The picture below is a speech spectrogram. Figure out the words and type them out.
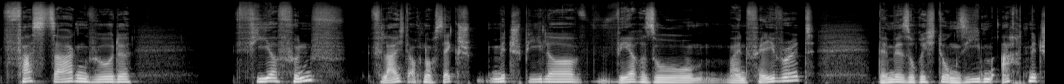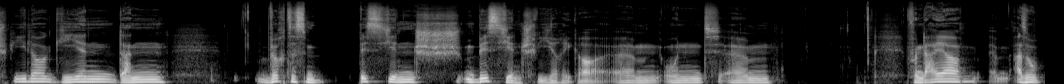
fast sagen würde, vier, fünf, vielleicht auch noch sechs Mitspieler wäre so mein Favorite. Wenn wir so Richtung sieben, acht Mitspieler gehen, dann wird es ein bisschen, ein bisschen schwieriger. Ähm, und ähm, von daher, ähm, also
